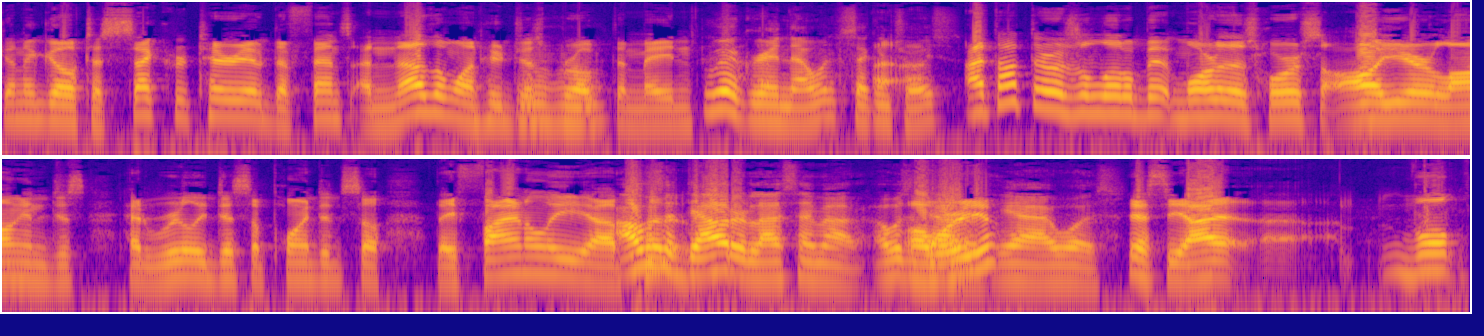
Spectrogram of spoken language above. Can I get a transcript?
Going to go to Secretary of Defense, another one who just broke the maiden. we agree on that one. Second Uh, choice. I thought there was a little bit more to this horse all year long, and just had really disappointed. So they finally. Uh, I was a doubter last time out. I was. A Oh, were you? Yeah, I was. Yeah, see, I uh, well,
